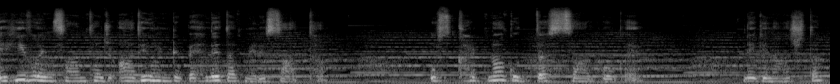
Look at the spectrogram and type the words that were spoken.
यही वो इंसान था जो आधे घंटे पहले तक मेरे साथ था। उस घटना को दस साल हो गए, लेकिन आज तक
